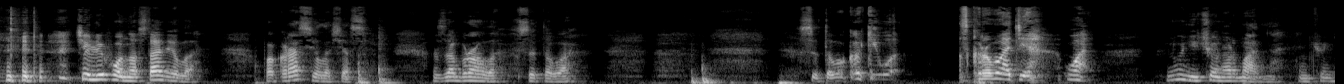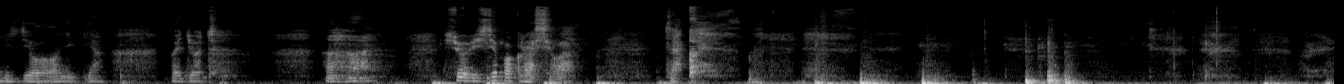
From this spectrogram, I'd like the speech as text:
Телефон оставила, покрасила сейчас, забрала с этого, с этого, как его, с кровати. О, ну ничего, нормально, ничего не сделала нигде. Пойдет. Ага, все, везде покрасила. Так.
